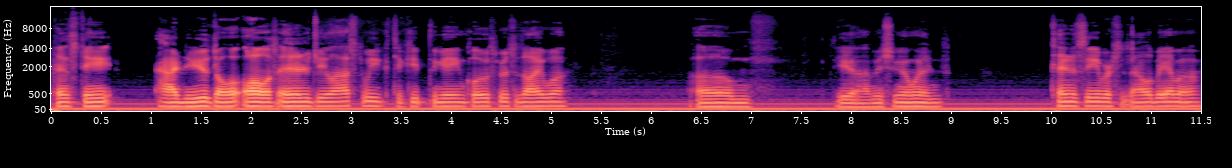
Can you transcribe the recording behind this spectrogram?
Penn State had used all, all its energy last week to keep the game close versus Iowa. Um, yeah, Michigan wins. Tennessee versus Alabama.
